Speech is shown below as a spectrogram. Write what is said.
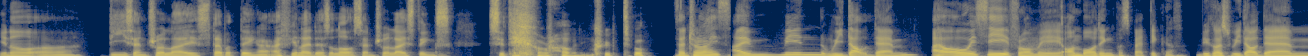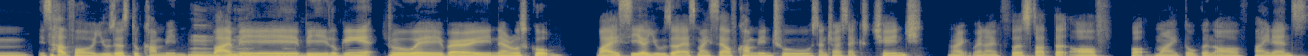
you know, uh, decentralized type of thing. I, I feel like there's a lot of centralized things sitting around in crypto. Centralized. I mean, without them, I always see it from a onboarding perspective because without them, it's hard for users to come in. Mm, but I mm, may mm. be looking at through a very narrow scope. But I see a user as myself come in through centralized exchange. Right when I first started off, got my token of Binance,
